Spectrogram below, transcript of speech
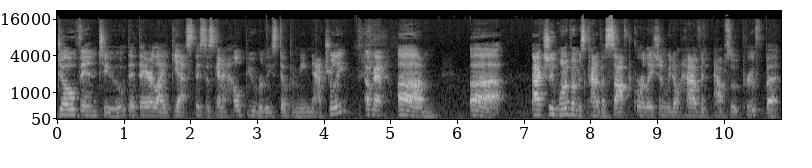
dove into that they're like, yes, this is going to help you release dopamine naturally. Okay. Um, uh, actually, one of them is kind of a soft correlation. We don't have an absolute proof, but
